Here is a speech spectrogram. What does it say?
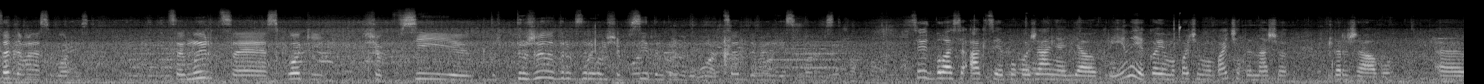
Це для мене соборність. Це мир, це спокій, щоб всі дружили друг з другом, щоб всі друг друга. Це для мене є соборність. Це відбулася акція побажання для України, якою ми хочемо бачити нашу державу. Е,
